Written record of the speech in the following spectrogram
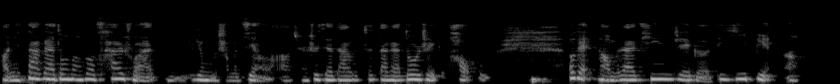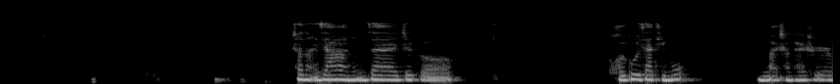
啊，你大概都能够猜出来你用的什么键了啊？全世界大这大概都是这个套路。OK，那我们来听这个第一遍啊。稍等一下啊，你们在这个回顾一下题目。马上开始。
